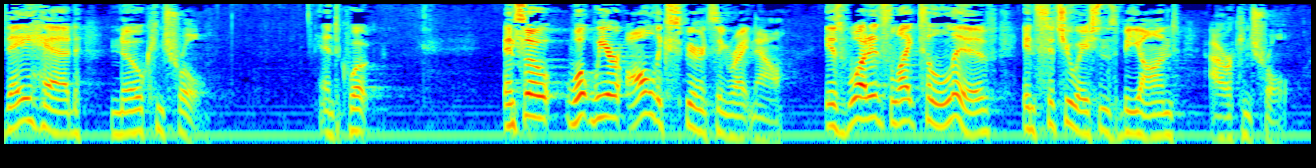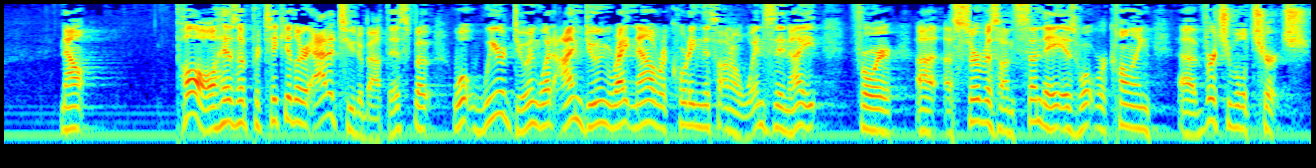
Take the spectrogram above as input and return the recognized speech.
they had no control. End quote. And so what we are all experiencing right now is what it's like to live in situations beyond our control. Now, Paul has a particular attitude about this, but what we're doing, what I'm doing right now, recording this on a Wednesday night for uh, a service on Sunday is what we're calling uh, virtual church.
